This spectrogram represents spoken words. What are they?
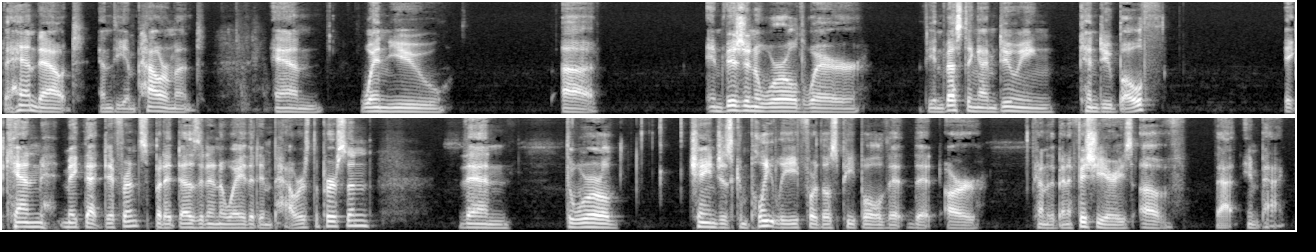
the handout and the empowerment and when you uh envision a world where the investing i'm doing can do both it can make that difference but it does it in a way that empowers the person then the world changes completely for those people that that are kind of the beneficiaries of that impact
